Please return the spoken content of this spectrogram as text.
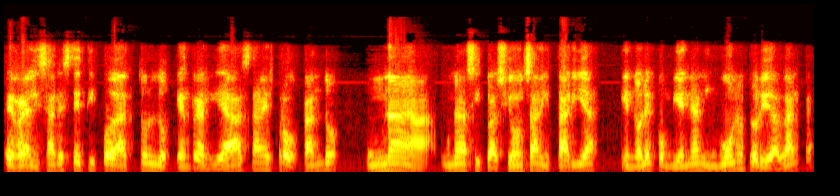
eh, realizar este tipo de actos lo que en realidad están es provocando una, una situación sanitaria que no le conviene a ninguno en Florida Blanca?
